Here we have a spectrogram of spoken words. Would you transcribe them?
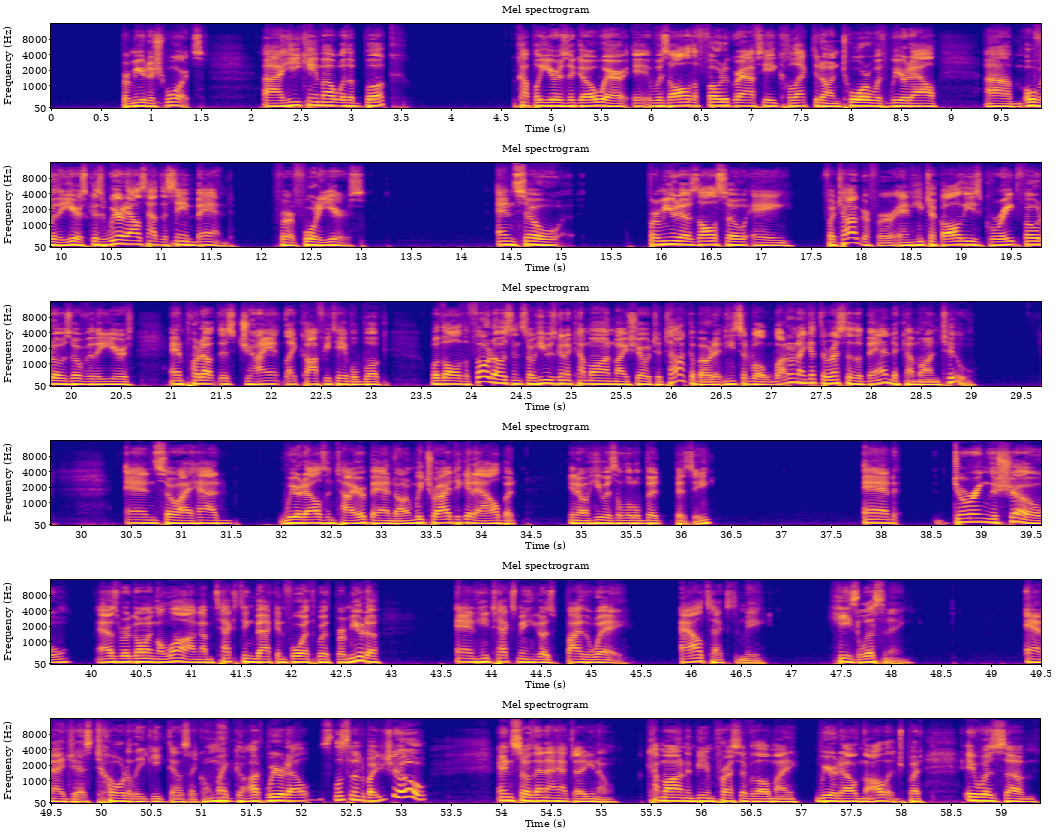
Bermuda Schwartz. Uh, he came out with a book a couple years ago where it was all the photographs he had collected on tour with Weird Al um, over the years because Weird Al's had the same band for 40 years. And so Bermuda is also a photographer and he took all these great photos over the years and put out this giant like coffee table book with all the photos and so he was going to come on my show to talk about it and he said well why don't i get the rest of the band to come on too and so i had weird al's entire band on we tried to get al but you know he was a little bit busy and during the show as we're going along i'm texting back and forth with bermuda and he texts me he goes by the way al texted me he's listening. And I just totally geeked. I was like, oh my God, Weird Al's listening to my show. And so then I have to, you know, come on and be impressive with all my Weird Al knowledge. But it was um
